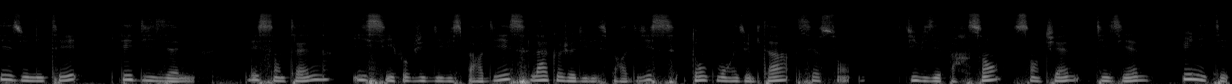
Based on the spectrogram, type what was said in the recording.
les unités les dizaines, les centaines. Ici, il faut que je divise par 10, là que je divise par 10. Donc mon résultat, ce sont divisé par 100, centième, dixième, unité.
